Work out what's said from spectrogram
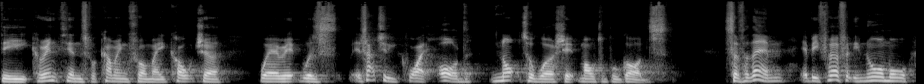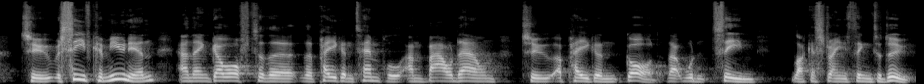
The Corinthians were coming from a culture where it was, it's actually quite odd not to worship multiple gods. So for them, it'd be perfectly normal to receive communion and then go off to the, the pagan temple and bow down to a pagan god. That wouldn't seem like a strange thing to do.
